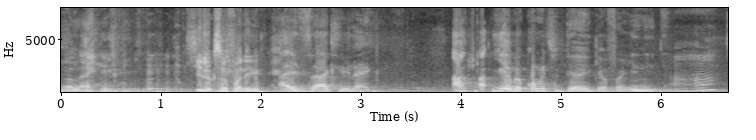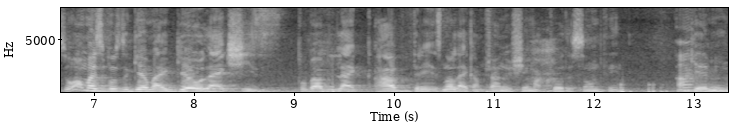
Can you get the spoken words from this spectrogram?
Not like She looks so funny. exactly like. act- uh, yeah, we're coming to get a girlfriend in it. Uh-huh. So how am I supposed to get my girl like she's probably like half dressed? Not like I'm trying to shame her clothes or something. You Ah. get me?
